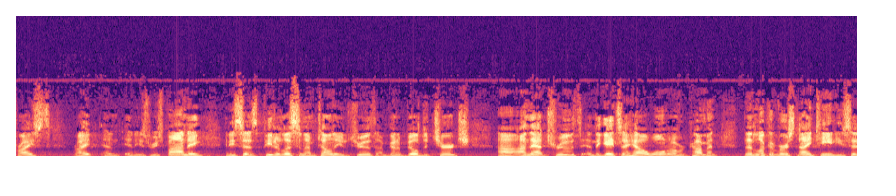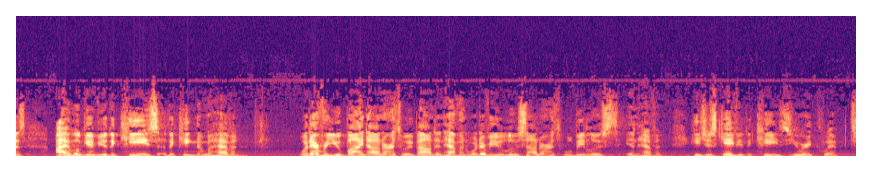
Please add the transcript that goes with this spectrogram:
Christ." Right? And, and he's responding, and he says, Peter, listen, I'm telling you the truth. I'm going to build the church uh, on that truth, and the gates of hell won't overcome it. Then look at verse 19. He says, I will give you the keys of the kingdom of heaven. Whatever you bind on earth will be bound in heaven. Whatever you loose on earth will be loosed in heaven. He just gave you the keys. You're equipped.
